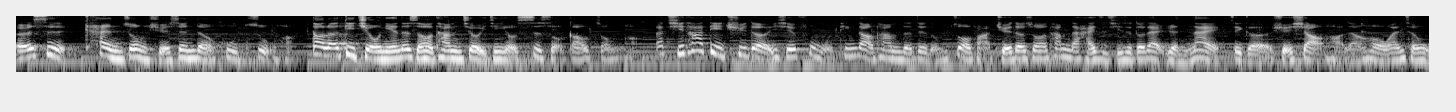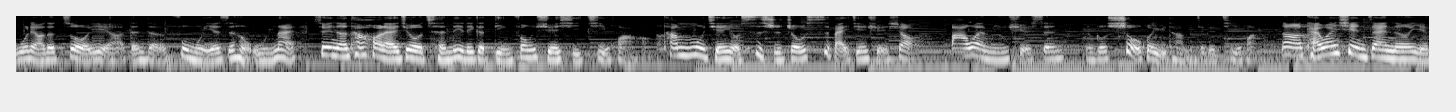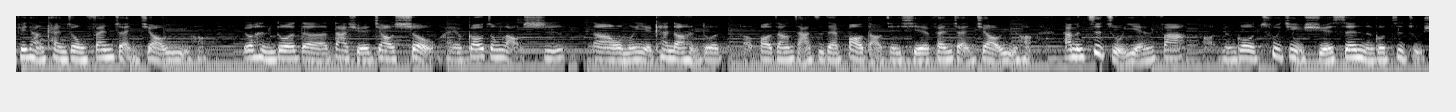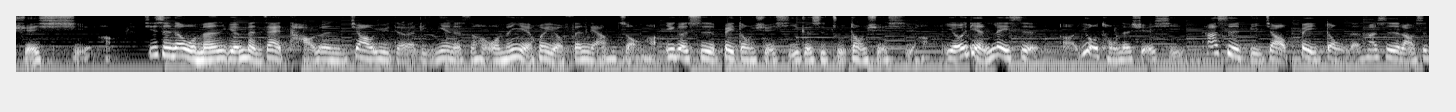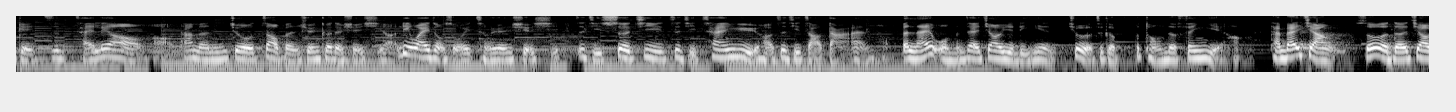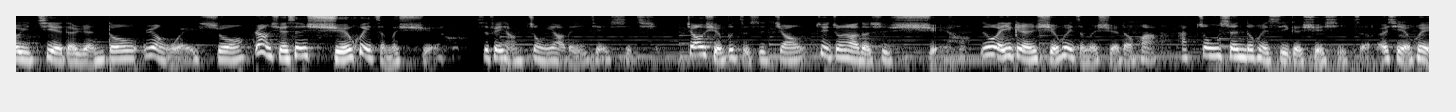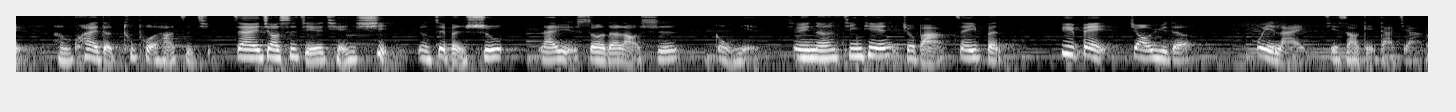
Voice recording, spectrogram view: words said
而是看重学生的互助哈。到了第九年的时候，他们就已经有四所高中哈。那其他地区的一些父母听到他们的这种做法，觉得说他们的孩子其实都在忍耐这个学校哈，然后完成无聊的作业啊等等，父母也是很无奈。所以呢，他后来就成立了一个顶峰学习计划哈。他们目前有四十周四百间学校。八万名学生能够受惠于他们这个计划。那台湾现在呢，也非常看重翻转教育哈，有很多的大学教授，还有高中老师。那我们也看到很多呃报章杂志在报道这些翻转教育哈，他们自主研发哈，能够促进学生能够自主学习哈。其实呢，我们原本在讨论教育的理念的时候，我们也会有分两种哈，一个是被动学习，一个是主动学习哈，有一点类似啊幼童的学习，它是比较被动的，它是老师给资材料哈，他们就照本宣科的学习哈。另外一种所谓成人学习，自己设计、自己参与哈，自己找答案哈。本来我们在教育理念就有这个不同的分野哈。坦白讲，所有的教育界的人都认为说，让学生学会怎么学哈是非常重要的一件事情。教学不只是教，最重要的是学哈。如果一个人学会怎么学的话，他终身都会是一个学习者，而且会很快的突破他自己。在教师节前夕，用这本书来与所有的老师共勉。所以呢，今天就把这一本预备教育的未来介绍给大家。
